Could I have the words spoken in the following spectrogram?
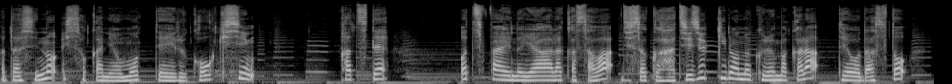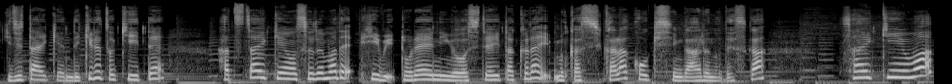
私の密かに思っている好奇心。かつて、オチパイの柔らかさは時速80キロの車から手を出すと疑似体験できると聞いて、初体験をするまで日々トレーニングをしていたくらい昔から好奇心があるのですが最近は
